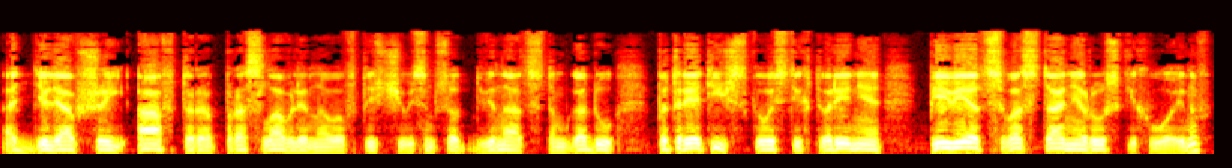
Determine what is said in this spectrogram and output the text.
отделявшей автора прославленного в 1812 году патриотического стихотворения «Певец восстания русских воинов»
